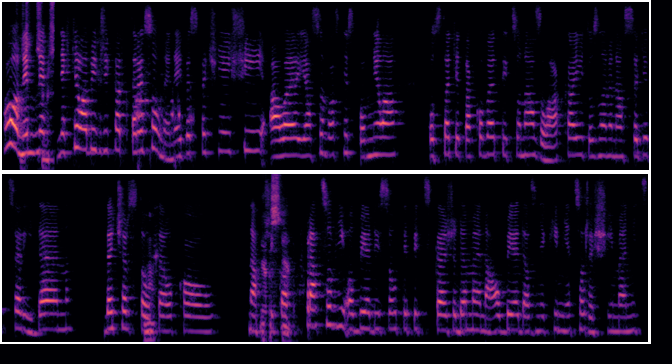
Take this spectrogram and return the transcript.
O, ne, ne, nechtěla bych říkat, které jsou nejnebezpečnější, ale já jsem vlastně vzpomněla v podstatě takové ty, co nás lákají, to znamená sedět celý den, večer s tou hmm. telkou, Například Jasně. pracovní obědy jsou typické, že jdeme na oběd a s někým něco řešíme, nic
